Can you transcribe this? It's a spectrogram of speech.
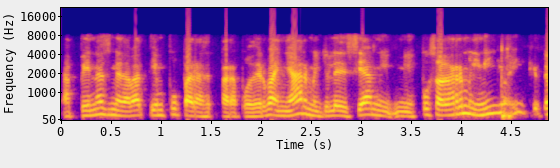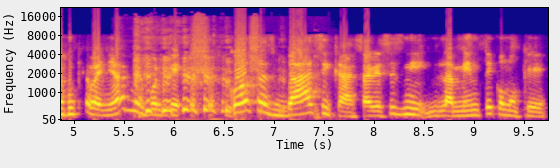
apenas me daba tiempo para, poder bañarme. Yo le decía a mi, mi esposo, agárrame el niño ahí, que tengo que bañarme, porque cosas básicas, a veces ni la mente como que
